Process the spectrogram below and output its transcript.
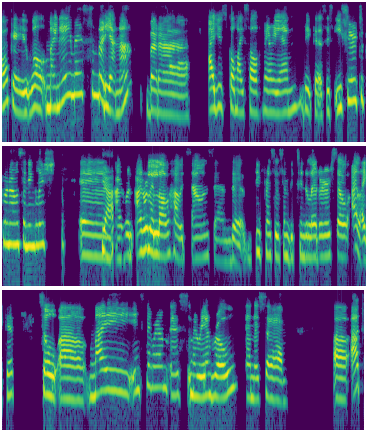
Okay, well, my name is Mariana, but uh, I just call myself Marianne because it's easier to pronounce in English. And yeah. I, re- I really love how it sounds and the differences in between the letters. So I like it. So uh, my Instagram is Marianne Rowe, and it's um, uh, at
